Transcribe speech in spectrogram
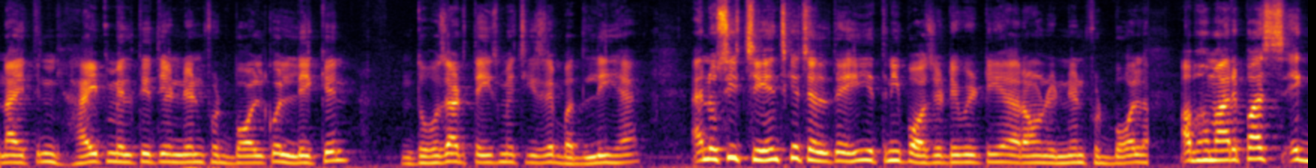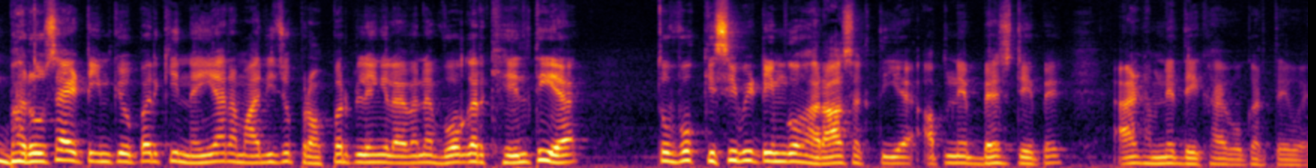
ना इतनी हाइप मिलती थी इंडियन फुटबॉल को, लेकिन 2023 में चीज़ें बदली है। एंड उसी चेंज के चलते ही इतनी पॉजिटिविटी है अराउंड इंडियन फुटबॉल अब हमारे पास एक भरोसा है टीम के ऊपर कि नहीं यार, हमारी जो प्रॉपर प्लेइंग इलेवन है, वो अगर खेलती है तो वो किसी भी टीम को हरा सकती है अपने बेस्ट डे पे एंड हमने देखा है वो करते हुए।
